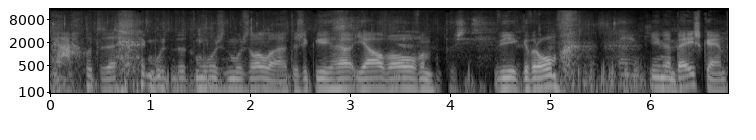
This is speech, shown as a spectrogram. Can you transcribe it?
Ja, goed, uh, ik moest, het moest, moest wel. Dus ik jou wel van wie ik waarom in een basecamp.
